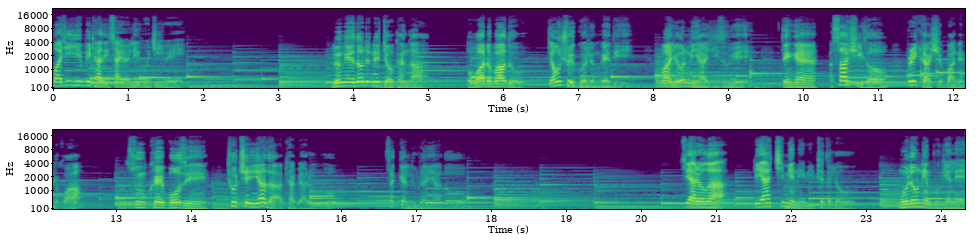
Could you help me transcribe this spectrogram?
ပွားကြီးရေးပေးထားသည့်စာရွက်လေးကိုကြည့်၍လွန်ငယ်သောတစ်နှစ်ကျော်ခန့်ကဘဝတစ်ပါးသို့ပြောင်းရွှေ့ကွယ်လွန်ခဲ့သည့်မယောနေဟာရည်စူး၍သင်္ကန်းအစရှိသောပြိခါရှိပါနှင့်တကွာဆွန်ခွဲဘောစဉ်ချိုချင်ရတာအဖျားဖျားတို့ကိုစက္ကက်လူရန်ရသောဆရာတော်ကတရားချစ်မြတ်နေပြီဖြစ်သလိုမိုးလုံးနှင့်ပူပြင်းလဲ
